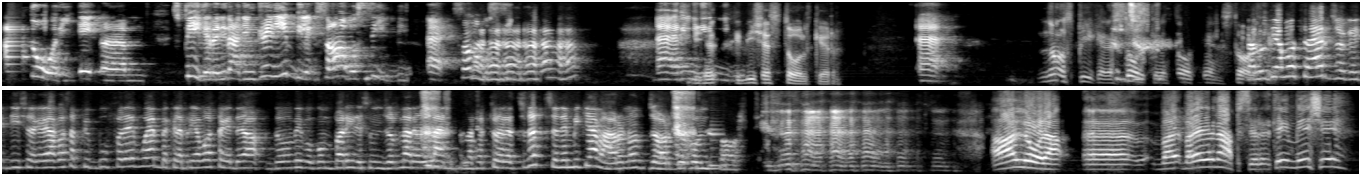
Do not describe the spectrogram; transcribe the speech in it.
attori e eh, ehm, speaker di radio incredibile sono possibili. Eh, sono possibili. Eh, si, dice, si dice stalker. Eh. non speaker, stalker, stalker, stalker. Salutiamo Sergio che dice che la cosa più buffa del web è che la prima volta che dovevo comparire su un giornale online per l'apertura dell'associazione mi chiamarono Giorgio Consorti. allora, eh, Valeria Napser, te invece?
